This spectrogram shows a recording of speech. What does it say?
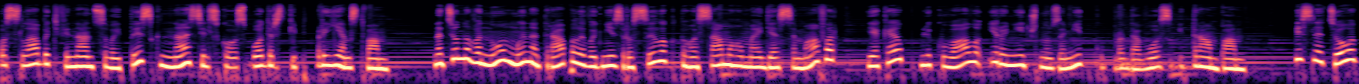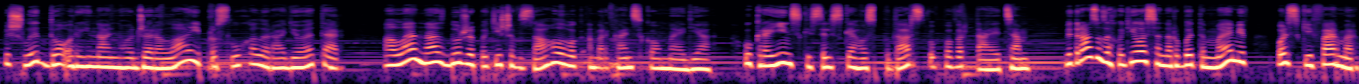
послабить фінансовий тиск на сільськогосподарські підприємства. На цю новину ми натрапили в одній з розсилок того самого медіа Семафор, яке опублікувало іронічну замітку про Давос і Трампа. Після цього пішли до оригінального джерела і прослухали радіоетер. Але нас дуже потішив заголовок американського медіа: Українське сільське господарство повертається. Відразу захотілося наробити мемів польський фермер,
